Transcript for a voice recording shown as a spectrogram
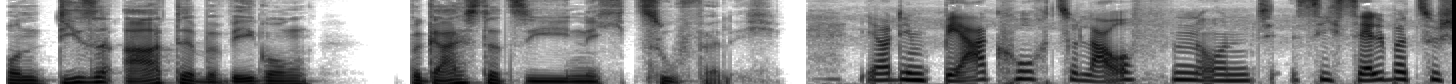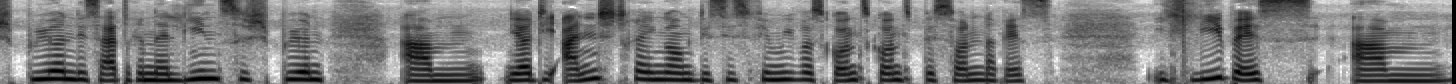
Und diese Art der Bewegung begeistert sie nicht zufällig. Ja, den Berg hoch zu laufen und sich selber zu spüren, das Adrenalin zu spüren, ähm, ja, die Anstrengung, das ist für mich was ganz, ganz Besonderes. Ich liebe es, ähm,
